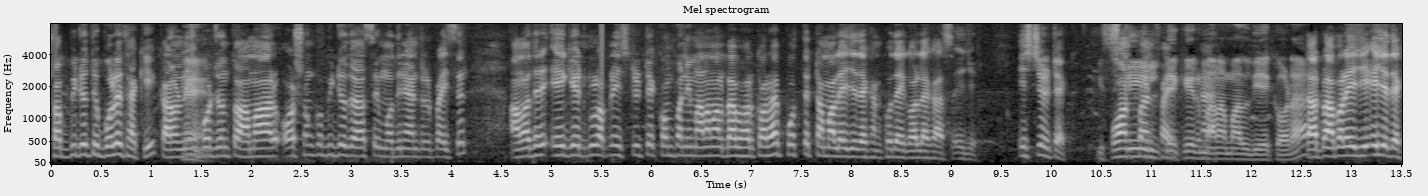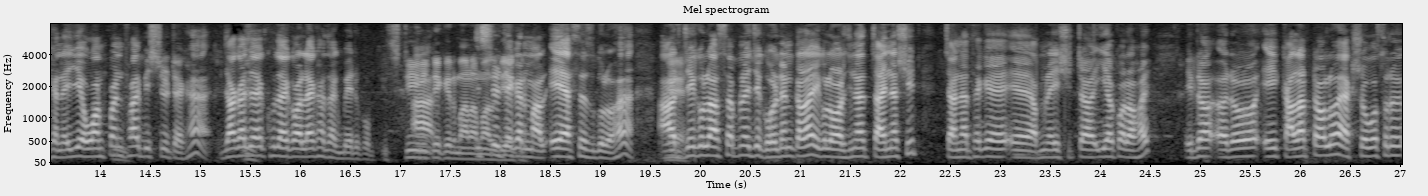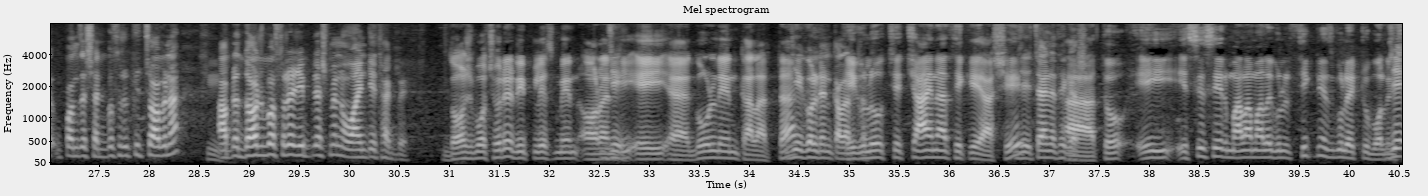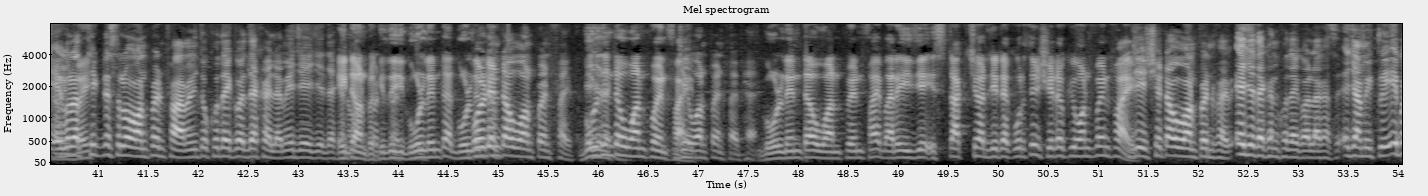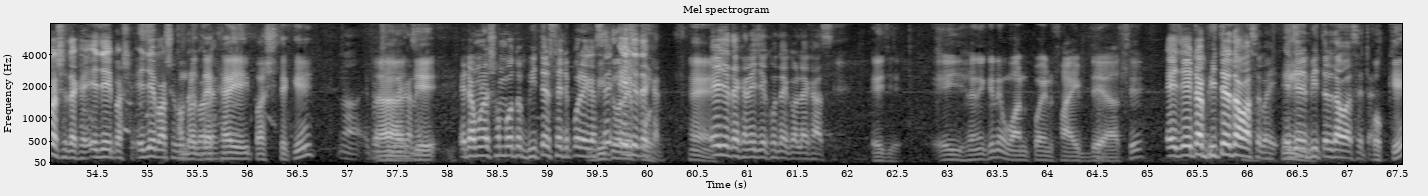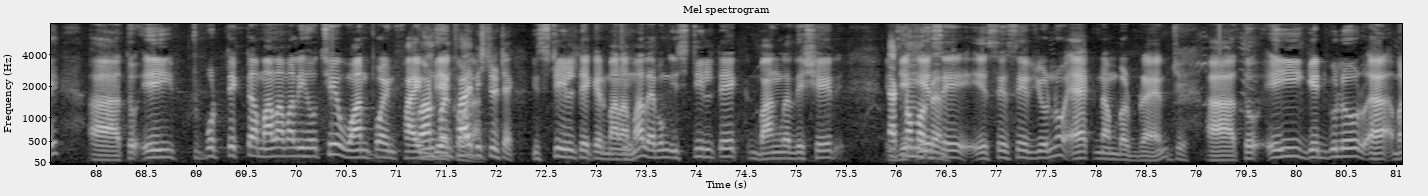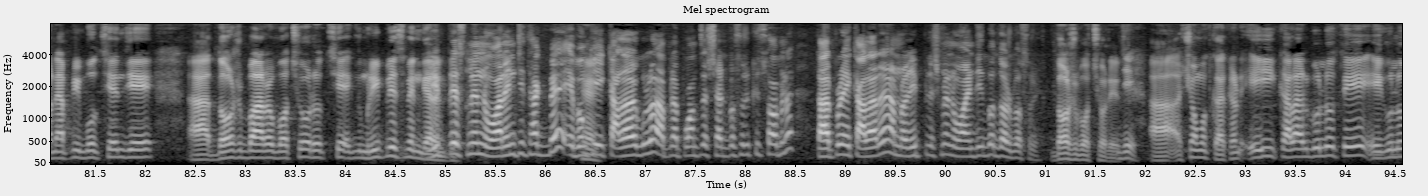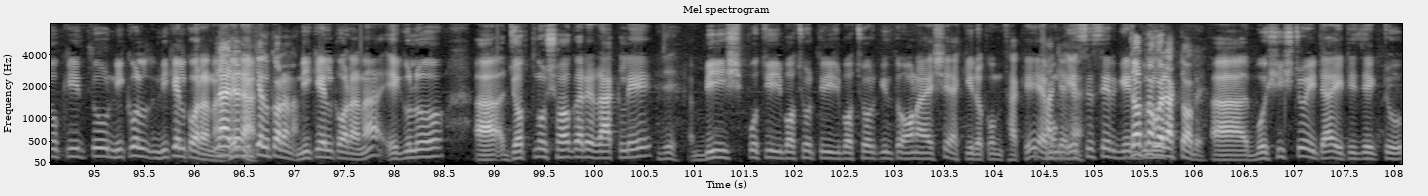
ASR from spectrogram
সব ভিডিওতে বলে থাকি। কারণ এই হ্যাঁ। পর্যন্ত আমার অসংখ্য ভিডিও দেওয়া আছে মদিনা এন্টারপ্রাইজের আমাদের এই গেটগুলো আপনি স্টিল টেক কোম্পানি মালামাল ব্যবহার করা হয়। প্রত্যেকটা মালে এই যে দেখেন করে লেখা আছে এই যে স্টিল টেক স্টিল টেকের মালামাল দিয়ে করা। তারপর আবার এই যে এই যে দেখেন এই যে one point five steel tech হ্যাঁ? জায়গা জায়গায় খোদাই করা লেখা থাকবে এরকম। স্টিল টেকের মালামাল স্টিল টেকের মাল এই গুলো হ্যাঁ? আর। যেগুলো আছে আপনার যে গোল্ডেন কালার এগুলো অরিজিনাল চায়না শিট চায়না থেকে আপনার এই শিটটা ইয়া করা হয়। এটা এই কালারটা হলো একশো বছরের পঞ্চাশ ষাট বছরের কিছু হবে না। আপনার দশ বছরের রিপ্লেসমেন্ট ওয়ারেন্টি থাকবে। দশ বছরের রিপ্লেসমেন্ট ওয়ারেন্টি এই গোল্ডেন কালারটা গোল্ডেন কালার এগুলো হচ্ছে চায়না থেকে আসে। জি চায়না থেকে আসে। তো এই এসএস এর মালামালগুলোর থিকনেসগুলো একটু বলেন যে ভাই। থিকনেস হলো ওয়ান পয়েন্ট ফাইভ আমি তো খোদাই করে দেখাইলাম এই যে এই যে দেখেন এইটা অনপা কিন্তু এই গোল্ডেনটা গোল্ডেনটা গোল্ডেনটা ওয়ান পয়েন্ট ফাইভ গোল্ডেনটা ওয়ান পয়েন্ট জি ফাইভ ওয়ান পয়েন্ট ফাইভ হ্যাঁ। গোল্ডেনটা ওয়ান পয়েন্ট ফাইভ আর এই যে স্ট্রাকচার যেটা করেছেন সেটাও কি ওয়ান পয়েন্ট ফাইভ জি সেটাও ওয়ান পয়েন্ট ফাইভ এই যে দেখেন খোদাই করে লেখা আছে। এই যে আমি একটু এই পাশে দেখাই এই যে এই পাশে এই যে এই পাশে আমরা দেখাই। এই পাশ থেকে। না এই পাশে আহ, লেখা নেই। যে- এটা মনে হয় সম্ভবত ভিতর সাইডে পড়ে গেছে। এই যে দেখেন হ্যাঁ। এই যে দেখেন এই যে খোদাই করে লেখা আছে। এই যে এইখানে কিনে ওয়ান পয়েন্ট ফাইভ দেওয়া আছে। এই যে এটা ভিতরে আছে ভাই এই যে ভিতরে আছে এটা। ওকে তো এই প্রত্যেকটা হচ্ছে স্টিল টেক স্টিল টেকের মালামাল এবং স্টিল টেক বাংলাদেশের এসএস এর জন্য এক নাম্বার ব্র্যান্ড। তো এই গেটগুলোর মানে আপনি বলছেন যে দশ বারো বছর হচ্ছে একদম রিপ্লেসমেন্ট গ্যারান্টি রিপ্লেসমেন্ট ওয়ারেন্টি থাকবে এবং হ্যাঁ। এই কালারগুলো আপনার পঞ্চাশ ষাট বছর কিছু হবে না। তারপরে এই কালারে আমরা রিপ্লেসমেন্ট ওয়ারেন্টি দিব দশ বছরের। দশ বছরের। চমৎকার কারণ এই কালারগুলোতে এগুলো কিন্তু নিকল নিকেল করা না নিকেল করা না। নিকেল করা না। এগুলো যত্ন সহকারে রাখলে বিশ পঁচিশ বছর তিরিশ বছর কিন্তু অনায়াসে একই রকম থাকে এবং থাকে, হ্যাঁ। এসএস এর যত্ন করে রাখতে হবে। বৈশিষ্ট্য এটা এটি যে একটু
